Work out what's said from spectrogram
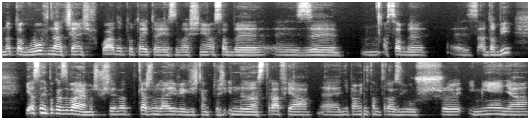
no to główna część wkładu tutaj to jest właśnie osoby z osoby e, z Adobe. Ja ostatnio pokazywałem, oczywiście na każdym live gdzieś tam ktoś inny do nas trafia, e, nie pamiętam teraz już e, imienia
